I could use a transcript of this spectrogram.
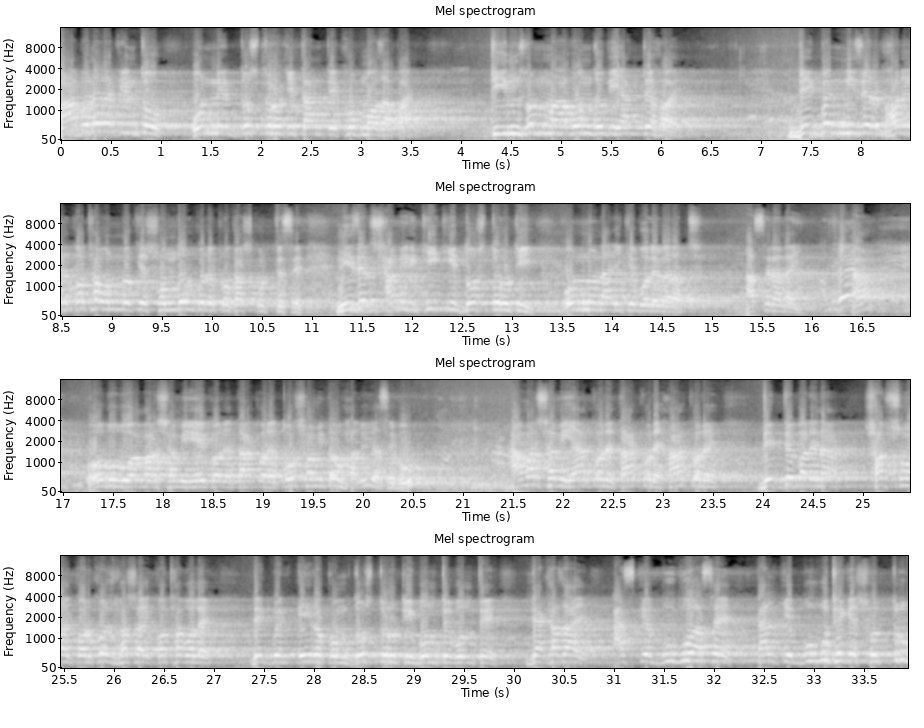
মা বোনেরা কিন্তু অন্যের দোস্তরুটি টানতে খুব মজা পায়। তিনজন মা বোন যদি একতে হয় দেখবেন নিজের ঘরের কথা অন্যকে সুন্দর করে প্রকাশ করতেছে। নিজের স্বামীর কি কি দোষ ত্রুটি অন্য নারীকে বলে বেড়াচ্ছে? আছে না নাই? হ্যাঁ? ও বুবু আমার স্বামী এ করে তা করে তোর স্বামীটাও ভালোই আছে বউ আমার স্বামী হ্যাঁ করে তা করে হ্যাঁ করে দেখতে পারে না। সব সময় কর্কশ ভাষায় কথা বলে। দেখবেন এই রকম দোস্তরুটি বলতে বলতে দেখা যায়, আজকে বুবু আছে, কালকে বুবু থেকে শত্রু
